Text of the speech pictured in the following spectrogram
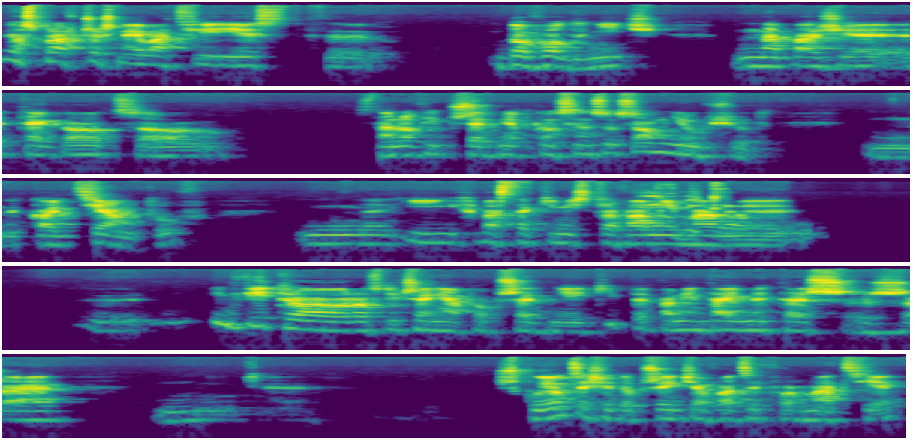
No, sprawczość najłatwiej jest e, udowodnić na bazie tego, co stanowi przedmiot konsensusu omnium wśród mm, koalicjantów. I chyba z takimi sprawami mamy in vitro rozliczenia poprzedniej ekipy. Pamiętajmy też, że mm, szkujące się do przejęcia władzy formacje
